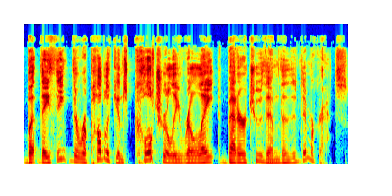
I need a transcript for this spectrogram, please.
but they think the Republicans culturally relate better to them than the Democrats.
